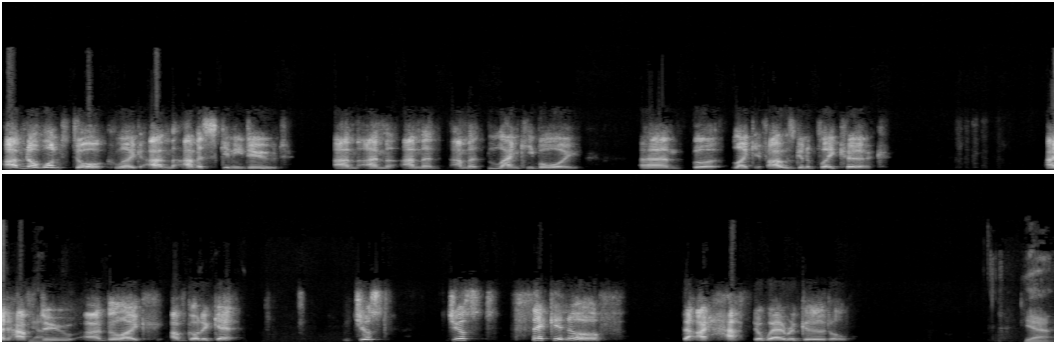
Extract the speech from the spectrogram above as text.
I'm not one to talk. Like I'm, I'm a skinny dude. I'm, I'm, I'm a, I'm a lanky boy. Um, but like if I was gonna play Kirk, I'd have Yeah. to. I'd be like, I've got to get just, just thick enough that I have to wear a girdle. yeah.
